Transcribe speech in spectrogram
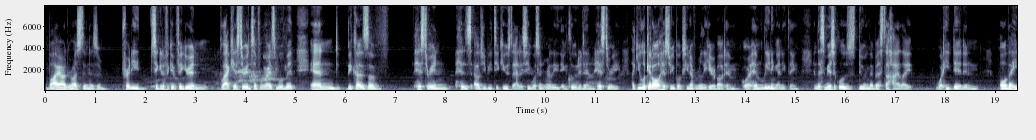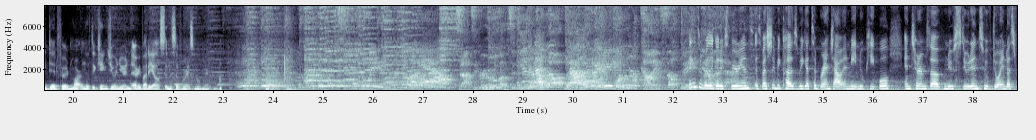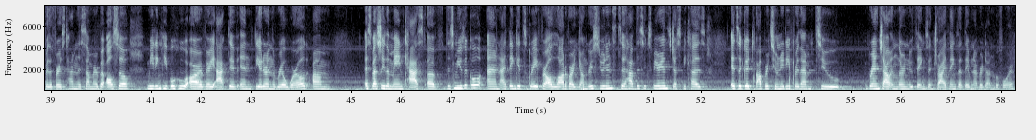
Bayard Rustin is a pretty significant figure in black history and civil rights movement. And because of history and his LGBTQ status, he wasn't really included in history. Like you look at all history books, you never really hear about him or him leading anything. And this musical is doing their best to highlight what he did and all that he did for Martin Luther King Jr. and everybody else in the civil rights movement. I think it's a really good experience, especially because we get to branch out and meet new people in terms of new students who've joined us for the first time this summer, but also meeting people who are very active in theater in the real world, um, especially the main cast of this musical. And I think it's great for a lot of our younger students to have this experience just because it's a good opportunity for them to branch out and learn new things and try things that they've never done before.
